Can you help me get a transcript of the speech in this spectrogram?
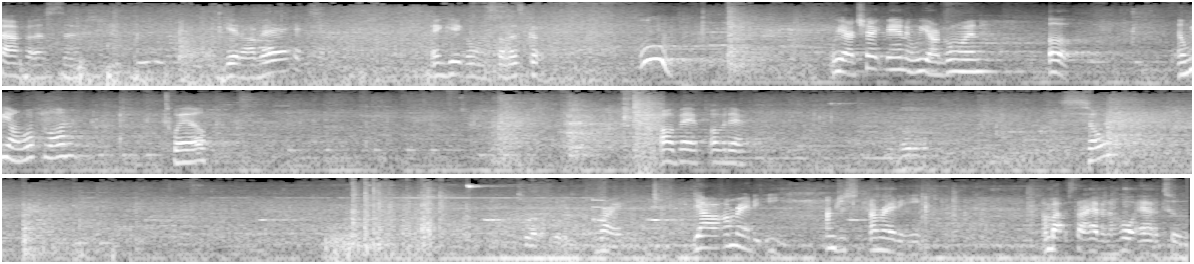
Time for us to get our bags and get going. So let's go. Ooh. We are checked in and we are going up. And we on what floor? 12. Oh, babe, over there. So, right. Y'all, I'm ready to eat. I'm just, I'm ready to eat. I'm about to start having a whole attitude.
